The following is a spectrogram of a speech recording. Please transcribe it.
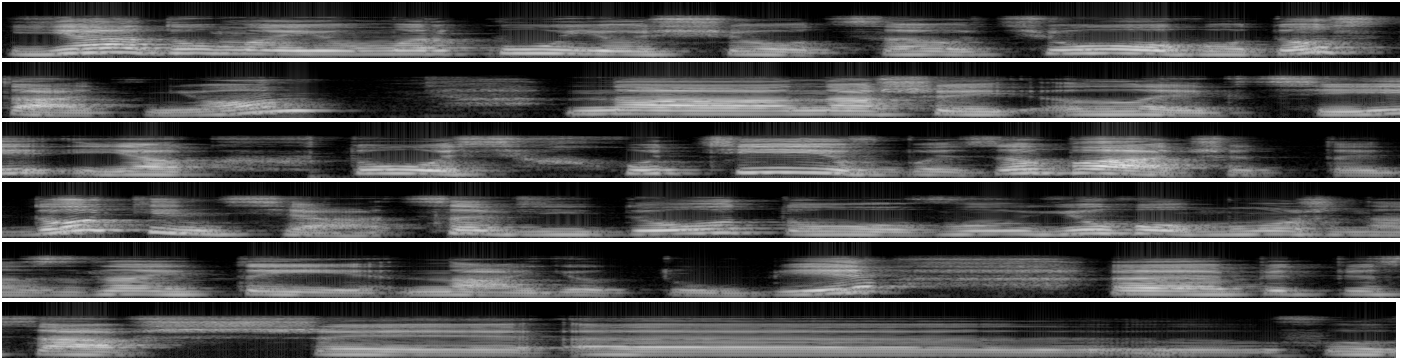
Я думаю, маркую, що це, цього достатньо на нашій лекції. Як хтось хотів би побачити до кінця це відео, то його можна знайти на Ютубі, е, підписавши е, в,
